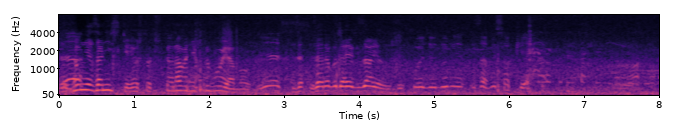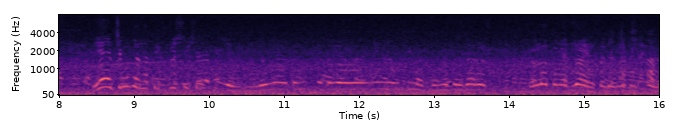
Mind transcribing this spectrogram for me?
Do mnie za niskie, już to, to nawet nie próbuję, bo za- zaraz będę jak zając. Powiedział do mnie za wysokie. Nie, ci mówię, na tych wyższych się lepiej jeździ. No mnie to nic tego nie umiał utrzymać, bo mnie to zaraz do lotu jak zając, tak jak na tym polu.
